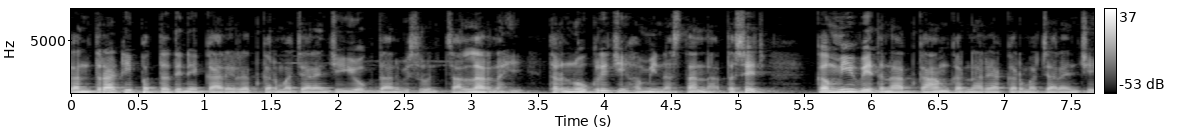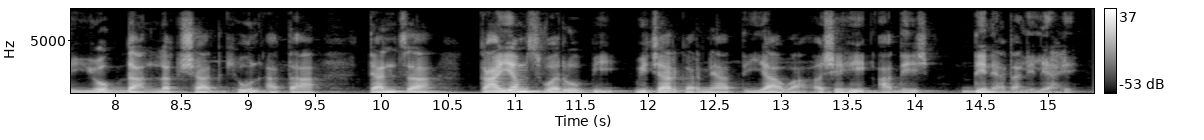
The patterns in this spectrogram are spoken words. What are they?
कंत्राटी पद्धतीने कार्यरत कर्मचाऱ्यांचे योगदान विसरून चालणार नाही तर नोकरीची हमी नसताना तसेच कमी वेतनात काम करणाऱ्या कर्मचाऱ्यांचे योगदान लक्षात घेऊन आता त्यांचा कायमस्वरूपी विचार करण्यात यावा असेही आदेश देण्यात आलेले आहे.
